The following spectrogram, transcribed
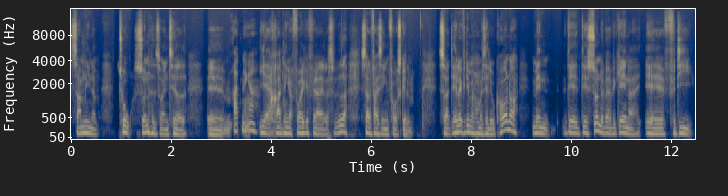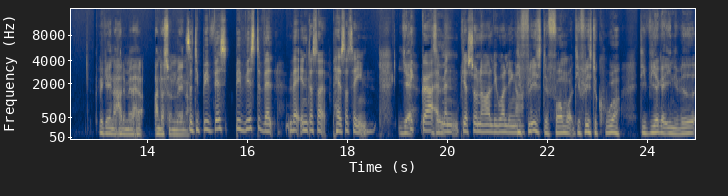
sammenligner to sundhedsorienterede øh, Retninger? ja, retninger, folkefærd eller så videre, så er der faktisk ingen forskel. Så det er heller ikke, fordi man kommer til at leve kortere, men det, det er sundt at være veganer, øh, fordi veganer har det med at have andre sunde vaner. Så de bevidst, bevidste valg, hvad end der så passer til en, ja, det gør, altså, at man bliver sundere og lever længere. De fleste former, de fleste kurer, de virker egentlig ved,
